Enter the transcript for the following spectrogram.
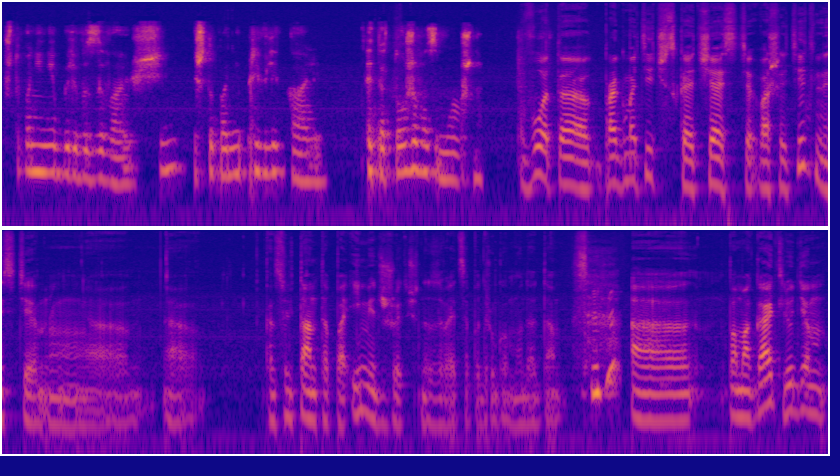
чтобы они не были вызывающими и чтобы они привлекали. Это тоже возможно. Вот э, прагматическая часть вашей деятельности э, э, консультанта по имиджу, это что называется по-другому, да, там, а, помогать людям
